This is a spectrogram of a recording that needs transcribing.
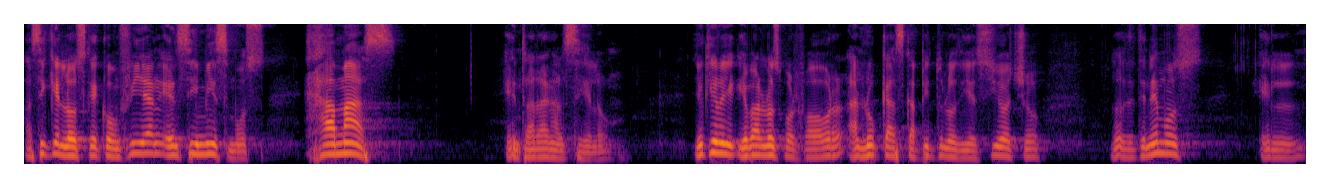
Así que los que confían en sí mismos jamás entrarán al cielo. Yo quiero llevarlos, por favor, a Lucas capítulo 18, donde tenemos el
